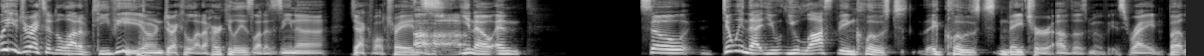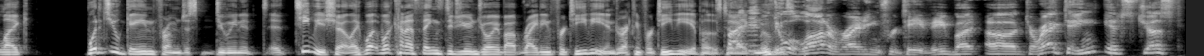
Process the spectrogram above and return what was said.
Well, you directed a lot of TV, you know, directed a lot of Hercules, a lot of Xena, Jack of all trades, uh-huh. you know, and so doing that, you you lost the enclosed enclosed nature of those movies, right? But like, what did you gain from just doing a, a TV show? Like, what what kind of things did you enjoy about writing for TV and directing for TV opposed to like I didn't movies? do a lot of writing for TV, but uh, directing, it's just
